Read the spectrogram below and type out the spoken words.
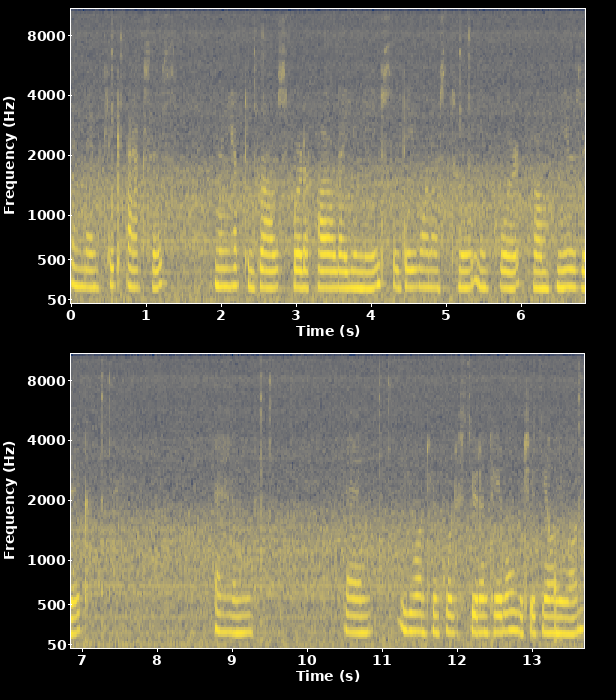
and then click access. And then you have to browse for the file that you need. So they want us to import from music and then you want to import a student table which is the only one.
